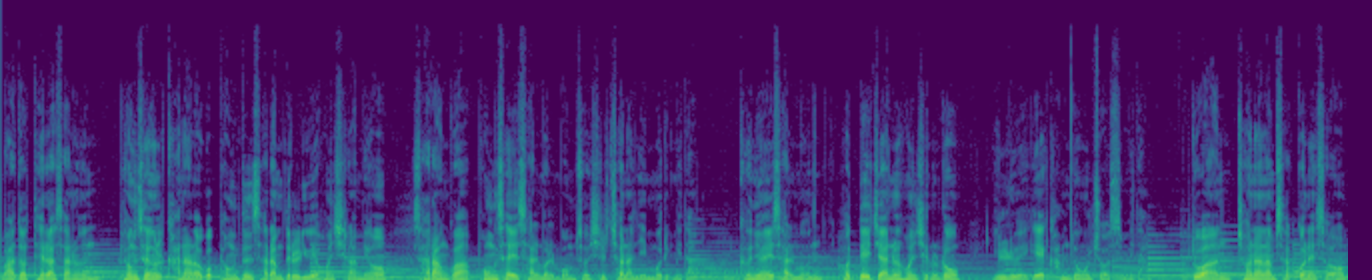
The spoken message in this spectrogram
마더 테라사는 평생을 가난하고 병든 사람들을 위해 헌신하며 사랑과 봉사의 삶을 몸소 실천한 인물입니다. 그녀의 삶은 헛되지 않은 헌신으로 인류에게 감동을 주었습니다. 또한 천안함 사건에서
